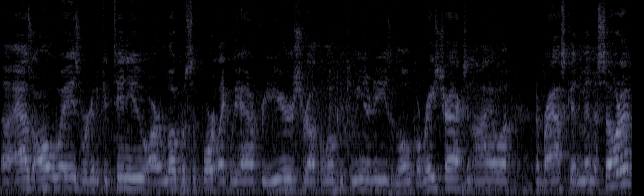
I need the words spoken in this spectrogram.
Uh, as always, we're going to continue our local support like we have for years throughout the local communities and local racetracks in Iowa, Nebraska, and Minnesota.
